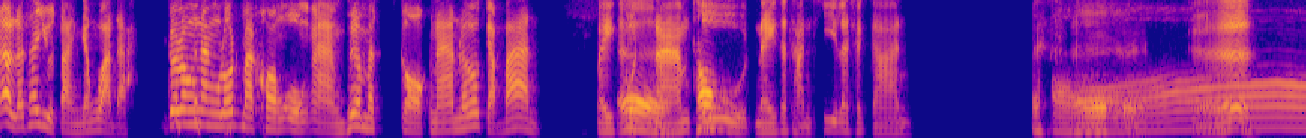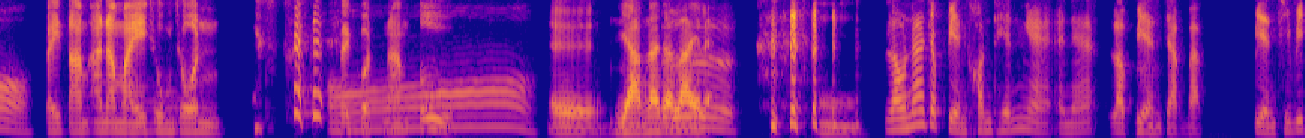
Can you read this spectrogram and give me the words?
อ้าวแล้วถ้าอยู่ต่างจังหวัดอะ ก็ต้องนั่งรถมาคลองโองอ่าง เพื่อมากรอกน้ำแล้วก็กลับบ้าน ไปกดน้ำตู้ในสถานที่ราชการอ๋อเออเออ ไปตามอนามัยชุมชน ไปกดน้ำตู้ เออ ยามน่าจะไล่แหละเอออืมเราน่าจะเปลี่ยนคอนเทนต์ไงอันเนี้ย เราเปลี่ยนอืมจากแบบเปลี่ยนชีวิต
